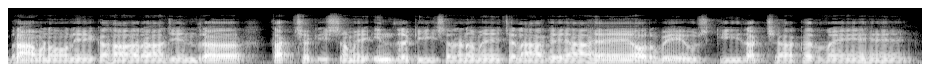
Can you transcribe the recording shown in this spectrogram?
ब्राह्मणों ने कहा, राजेंद्र तक्षक इस समय इंद्र की शरण में चला गया है और वे उसकी रक्षा कर रहे हैं।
